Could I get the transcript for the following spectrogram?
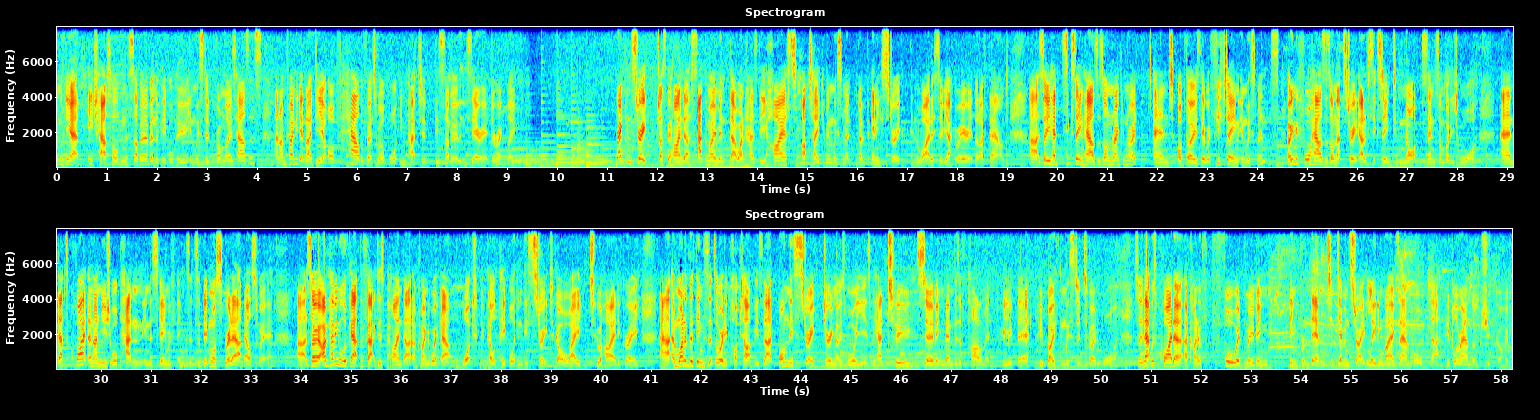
I'm looking at each household in the suburb and the people who enlisted from those houses, and I'm trying to get an idea of how the First World War impacted this suburb and this area directly. Rankin Street, just behind us, at the moment that one has the highest uptake of enlistment of any street in the wider Subiaco area that I've found. Uh, so you had 16 houses on Rankin Road and of those there were 15 enlistments. Only four houses on that street out of 16 did not send somebody to war and that's quite an unusual pattern in the scheme of things. It's a bit more spread out elsewhere. Uh, so I'm having a look at the factors behind that. I'm trying to work out what compelled people in this street to go away to a higher degree. Uh, and one of the things that's already popped up is that on this street during those war years we had two serving members of parliament who lived there who both enlisted to go to war. So that was quite a, a kind of forward moving thing from them to demonstrate, leading by example, that people around them should go.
